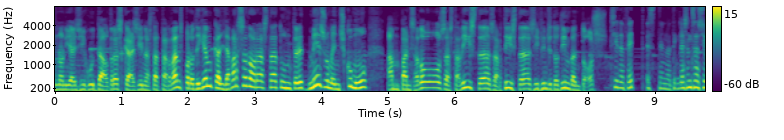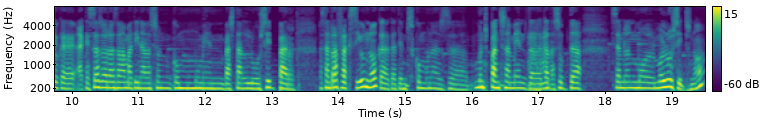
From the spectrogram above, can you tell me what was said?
no n'hi hagi hagut d'altres que hagin estat tardans, però diguem que el llevar-se d'hora ha estat un tret més o menys comú amb pensadors, estadistes, artistes i fins i tot inventors. Sí, de fet, este, no, tinc la sensació que aquestes hores de la matinada són com un moment bastant lúcid, per, bastant reflexiu, no? que, que tens com unes, uh, uns pensaments de, que de sobte semblen molt, molt lúcids, no?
